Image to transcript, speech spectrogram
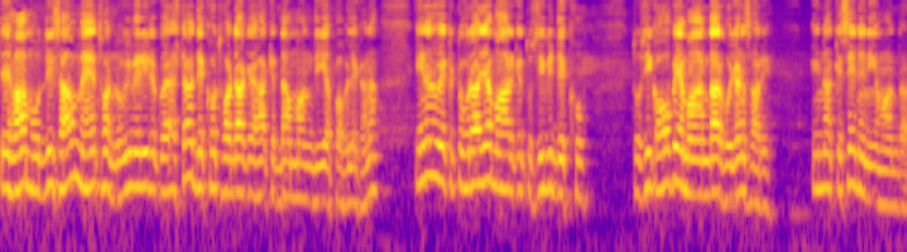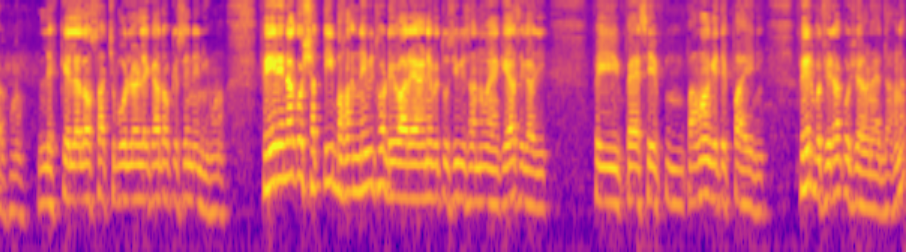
ਤੇ ਹਾਂ, ਮੋਦੀ ਸਾਹਿਬ, ਮੈਂ ਤੁਹਾਨੂੰ ਵੀ ਮੇਰੀ ਰਿਕੁਐਸਟ ਹੈ ਦੇਖੋ ਤੁਹਾਡਾ ਕਿਹਾ ਕਿੱਦਾਂ ਮੰਨਦੀ ਆ ਪਬਲਿਕ ਹਨਾ? ਇਹਨਾਂ ਨੂੰ ਇੱਕ ਟੋਰਾ ਜਿਹਾ ਮਾਰ ਕੇ ਤੁਸੀਂ ਵੀ ਦੇਖੋ। ਤੁਸੀਂ ਕਹੋ ਵੀ ਇਮਾਨਦਾਰ ਹੋ ਜਾਣ ਸਾਰੇ। ਇਹਨਾਂ ਕਿਸੇ ਨੇ ਨਹੀਂ ਇਮਾਨਦਾਰ ਹੋਣਾ। ਲਿਖ ਕੇ ਲੈ ਲਓ, ਸੱਚ ਬੋਲਣ ਲਈ ਕਹ ਦੋ ਕਿਸੇ ਨੇ ਨਹੀਂ ਹੋਣਾ। ਫੇਰ ਇਹਨਾਂ ਕੋ 36 ਬਹਾਨੇ ਵੀ ਤੁਹਾਡੇ ਬਾਰੇ ਆਏ ਨੇ ਵੀ ਤੁਸੀਂ ਵੀ ਸਾਨੂੰ ਐ ਕਿਹਾ ਸੀਗਾ ਜੀ, ਵੀ ਪੈਸੇ ਪਾਵਾਂਗੇ ਤੇ ਪਾਏ ਨਹੀਂ। ਫਿਰ ਬਥੇਰਾ ਕੁਛ ਆਣਾ ਇਦਾਂ ਹਨਾ?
